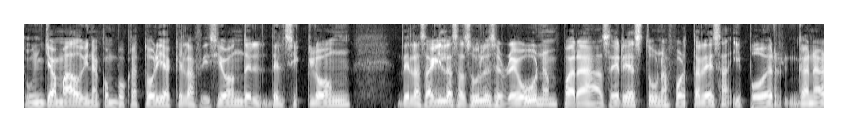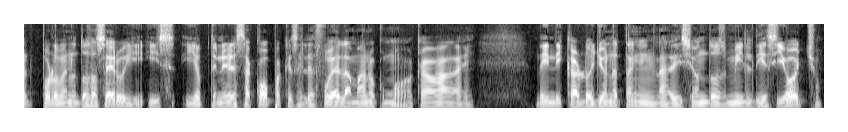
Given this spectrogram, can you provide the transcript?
un llamado y una convocatoria que la afición del, del ciclón de las Águilas Azules se reúnan para hacer esto una fortaleza y poder ganar por lo menos 2 a 0 y, y, obtener esta copa que se les fue de la mano como acaba de, indicarlo Jonathan en la edición 2018.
